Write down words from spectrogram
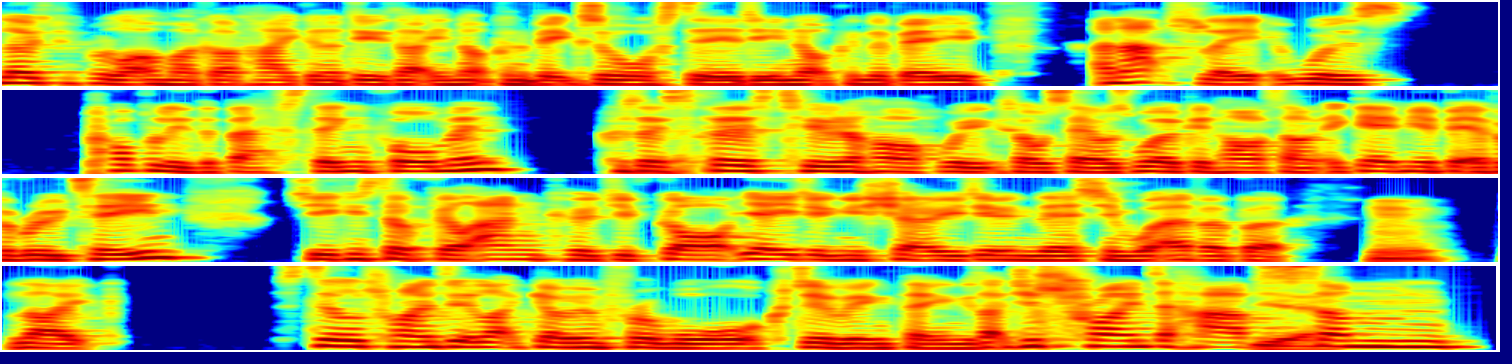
loads of people were like, oh my God, how are you going to do that? You're not going to be exhausted. You're not going to be. And actually, it was probably the best thing for me because those first two and a half weeks, I would say I was working hard time. It gave me a bit of a routine. So you can still feel anchored. You've got, yeah, you're doing your show, you're doing this and whatever, but Hmm. like still trying to like going for a walk, doing things, like just trying to have Yeah. some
